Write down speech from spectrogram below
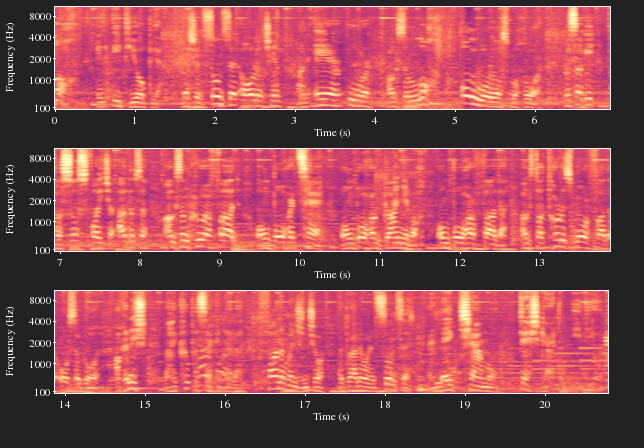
loch in Ethiopia. Leis an sunset álan sin an air uair agus an loch os mo chóir. Gus agé tá susfáite agamsa agus an fad ón bóthir te, ón bóthir ganneabach, ón bóthir fada, agus tá toras mór fada os a ggóir. A ganis na haúpla second deile fanna man a brehain sunset ar le teamo deisceart Ethiopia.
